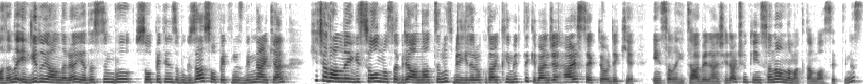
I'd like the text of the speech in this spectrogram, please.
alana ilgi duyanlara ya da sizin bu sohbetinizi, bu güzel sohbetinizi dinlerken hiç alanla ilgisi olmasa bile anlattığımız bilgiler o kadar kıymetli ki bence her sektördeki insana hitap eden şeyler. Çünkü insanı anlamaktan bahsettiniz.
